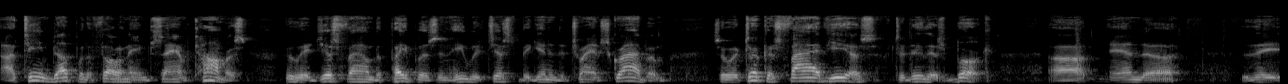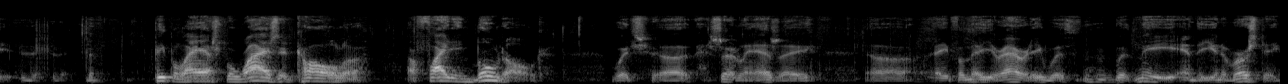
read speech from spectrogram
I teamed up with a fellow named Sam Thomas who had just found the papers and he was just beginning to transcribe them. So it took us five years to do this book. Uh, and uh, the, the, the people asked, well, why is it called a, a fighting bulldog? Which uh, certainly has a, uh, a familiarity with, with me and the university.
